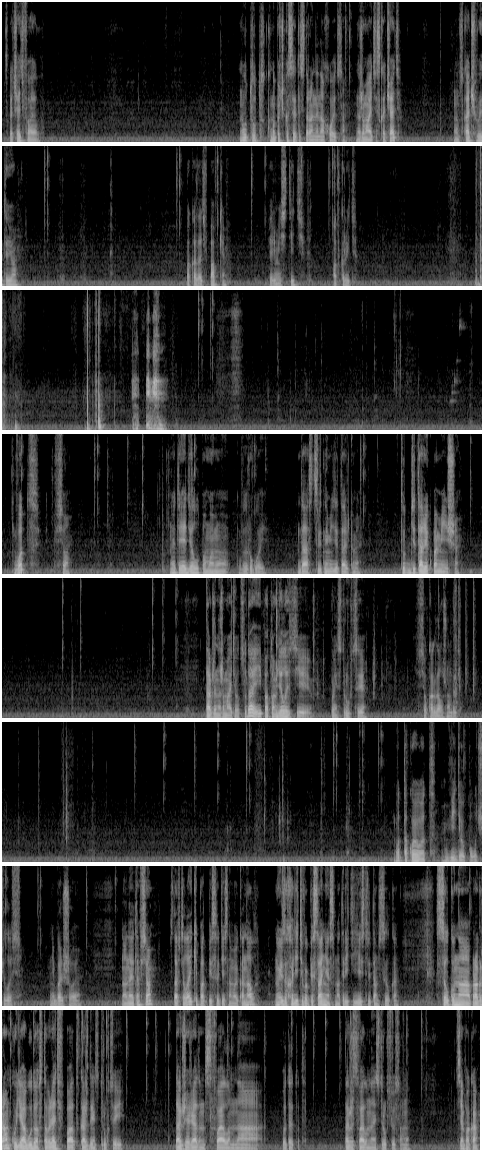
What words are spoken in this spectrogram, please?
Скачать файл. Ну, тут кнопочка с этой стороны находится. Нажимаете «Скачать». Он скачивает ее. Показать в папке. Переместить. Открыть. Вот, все. Но это я делал, по-моему, в другой. Да, с цветными детальками. Тут деталек поменьше. Также нажимаете вот сюда и потом делаете по инструкции все как должно быть. Вот такое вот видео получилось. Небольшое. Ну а на этом все. Ставьте лайки, подписывайтесь на мой канал. Ну и заходите в описание, смотрите, есть ли там ссылка. Ссылку на программку я буду оставлять под каждой инструкцией. Также рядом с файлом на вот этот. Также с файлом на инструкцию саму. Всем пока.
